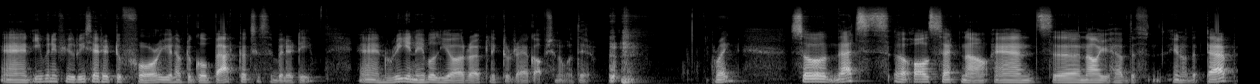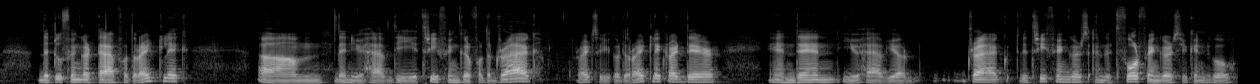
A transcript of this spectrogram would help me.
and even if you reset it to four you'll have to go back to accessibility and re-enable your uh, click to drag option over there. Right? So that's uh, all set now. And uh, now you have the you know the tap the two finger tap for the right click. Um, then you have the three finger for the drag right? So you got the right click right there. And then you have your drag with three fingers and with four fingers you can go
